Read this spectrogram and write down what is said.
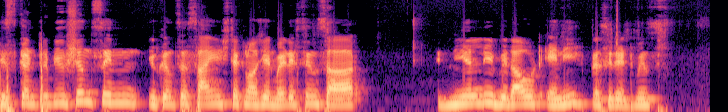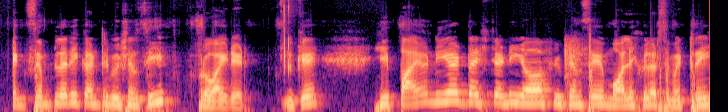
his contributions in you can say science technology and medicines are nearly without any precedent means exemplary contributions he provided okay he pioneered the study of, you can say, molecular symmetry,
